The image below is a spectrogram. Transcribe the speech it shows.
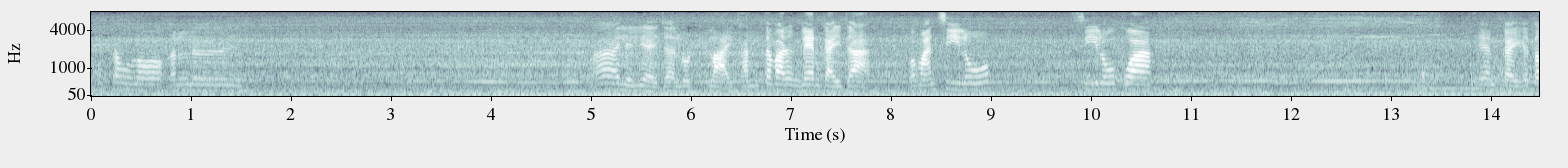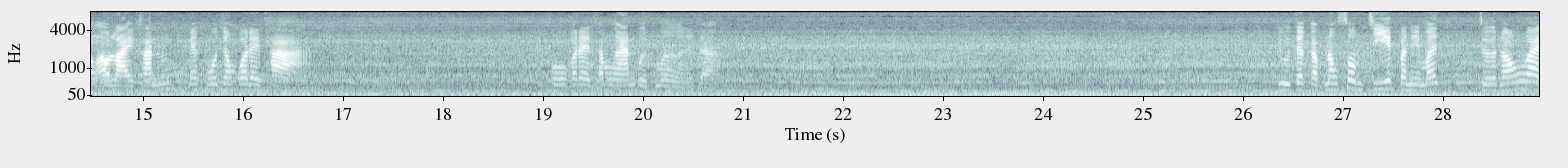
ไม่ต้องรอกันเลยไปเรื่อยๆจะรถหลายคัน แต่ว่าแลนไกลจ้ะ ประมาณ4โล4โลกว่า แลนไกลก็ต้องเอาลายคันแม่โคจังบ่ได้ถ่าแม่โคก็ได้ทำงานเบิดมือนะจ๊ะอยู่แต่กับน้องส้มจี๊ดปันนี้มาเจอน้องไอ้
